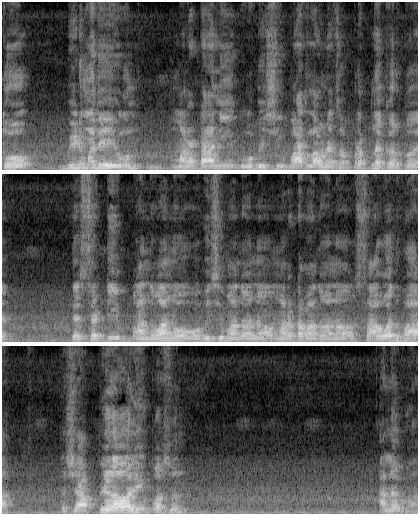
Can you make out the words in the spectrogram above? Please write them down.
तो बीडमध्ये येऊन मराठा आणि ओबीसी वाद लावण्याचा प्रयत्न करतोय. त्यासाठी बांधवानो ओबीसी बांधवानो मराठा बांधवानो सावध व्हा. तशा पिळावलीपासून अलग व्हा.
